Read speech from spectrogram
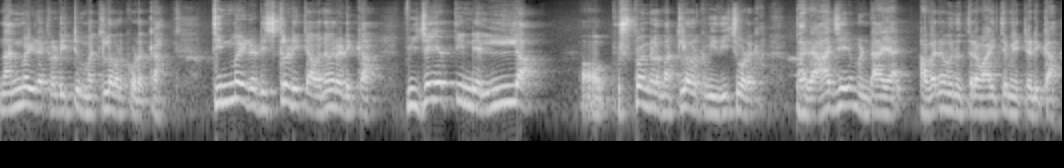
നന്മയുടെ ക്രെഡിറ്റ് മറ്റുള്ളവർക്ക് കൊടുക്കുക തിന്മയുടെ ഡിസ്ക്രെഡിറ്റ് അവനവനെടുക്കുക വിജയത്തിന്റെ എല്ലാ പുഷ്പങ്ങൾ മറ്റുള്ളവർക്ക് വിധിച്ചു കൊടുക്കുക പരാജയമുണ്ടായാൽ അവനവൻ ഉത്തരവാദിത്വം ഏറ്റെടുക്കുക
